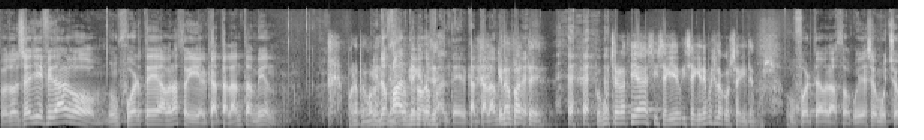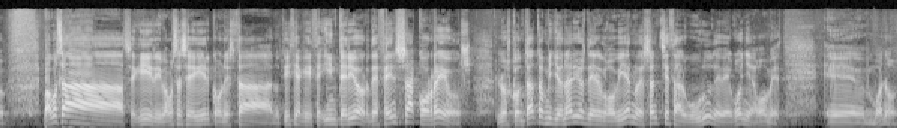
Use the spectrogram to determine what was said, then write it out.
Pues don Sergi Fidalgo, un fuerte abrazo y el catalán también. Bueno, pero bueno, que no falte, que no falte, el catalán. Que no falte. Pues muchas gracias y, y, seguiremos y lo conseguiremos. Un fuerte abrazo, cuídese mucho. Vamos a seguir y vamos a seguir con esta noticia que dice Interior, Defensa, Correos, los contratos millonarios del gobierno de Sánchez al gurú de Begoña Gómez. Eh, bueno,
